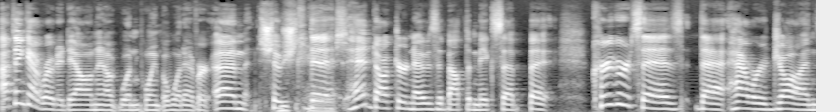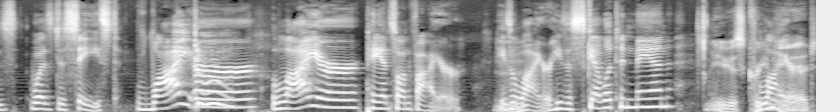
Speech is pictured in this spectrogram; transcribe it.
I think I wrote it down at one point, but whatever. Um, so the head doctor knows about the mix-up, but Kruger says that Howard Johns was deceased. Liar, liar, pants on fire. He's Mm-hmm. a liar. He's a skeleton man. He was cremated.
